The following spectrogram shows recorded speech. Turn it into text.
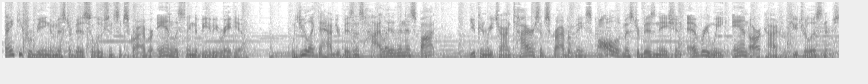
Thank you for being a Mr. Biz Solutions subscriber and listening to B2B Radio. Would you like to have your business highlighted in this spot? You can reach our entire subscriber base, all of Mr. Biz Nation, every week and archive for future listeners.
